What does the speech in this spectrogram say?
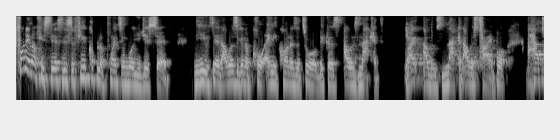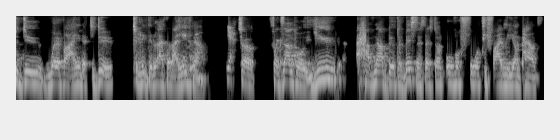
Funny enough, there's, there's a few couple of points in what you just said. You said I wasn't going to call any corners at all because I was knackered, yeah. right? I was knackered. I was tired. But I had to do whatever I needed to do to live the life that I live now. Yeah. So, for example, you have now built a business that's done over 45 million pounds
